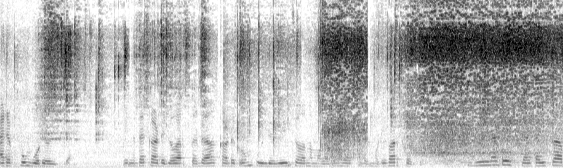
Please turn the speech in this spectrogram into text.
അരപ്പും കൂടി ഒഴിക്കുക. പിന്നെ ഇത് കടുക് വറുത്തിടുക. കടുകും ഉലുവയും ചുവന്ന മുളകും വേപ്പിലും കൂടി വറുത്തിട്ട് നല്ല ടേസ്റ്റായിട്ട് ഈ സാമ്പാർ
